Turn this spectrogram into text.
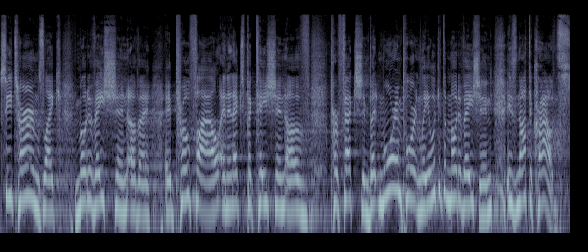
See terms like motivation of a, a profile and an expectation of perfection. But more importantly, look at the motivation is not the crowds.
